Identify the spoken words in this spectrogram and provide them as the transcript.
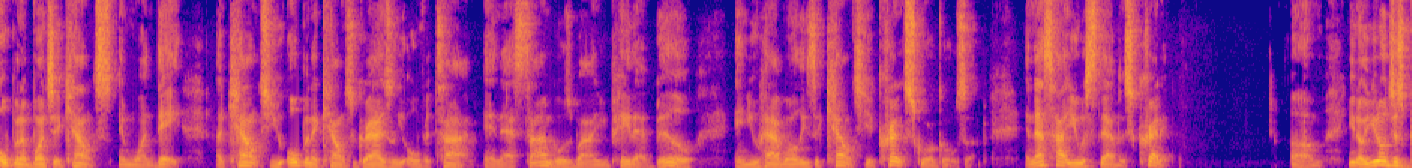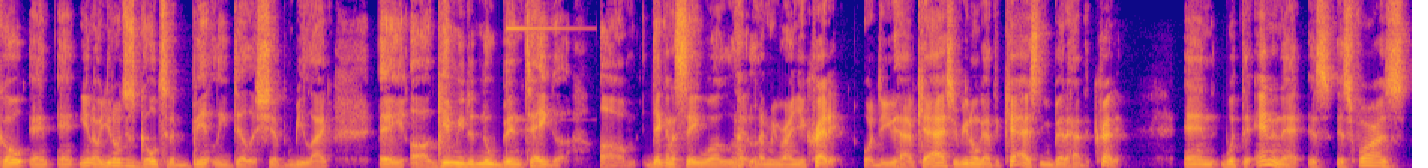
open a bunch of accounts in one day. Accounts, you open accounts gradually over time. And as time goes by, you pay that bill and you have all these accounts, your credit score goes up. And that's how you establish credit. Um, you know, you don't just go and, and you know, you don't just go to the Bentley dealership and be like, hey, uh, give me the new Bentayga. Um, they're gonna say, well, let, let me run your credit. Or do you have cash? If you don't got the cash, then you better have the credit. And with the internet, as as far as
